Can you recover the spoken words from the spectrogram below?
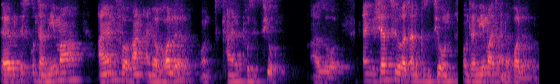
äh, ist Unternehmer allen voran eine Rolle und keine Position. Also ein Geschäftsführer ist eine Position, Unternehmer ist eine Rolle.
